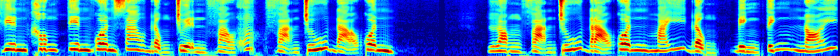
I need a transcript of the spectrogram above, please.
viên không tiên quân giao động chuyện vào ấp vạn chú đạo quân. Lòng vạn chú đạo quân máy động, bình tĩnh nói,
